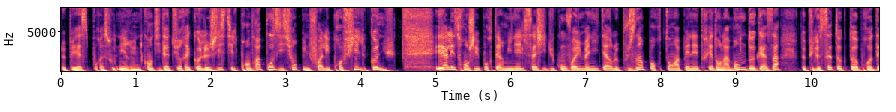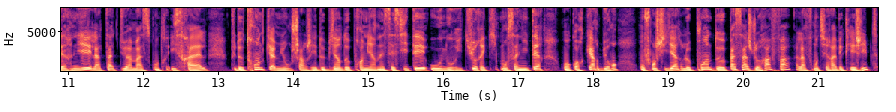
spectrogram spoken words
Le PS pourrait soutenir une candidature écologiste. Il prendra position une fois les profils connus. Et à l'étranger, pour terminer, il s'agit du convoi humanitaire le plus important à pénétrer dans la bande de Gaza depuis le 7 octobre dernier, l'attaque du Hamas contre Israël. Plus de 30 camions chargés de biens de première nécessité, ou nourriture, équipements sanitaires ou encore carburant ont franchi hier le point de passage de Rafah à la frontière avec l'Égypte.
